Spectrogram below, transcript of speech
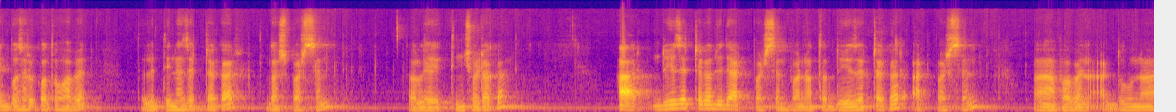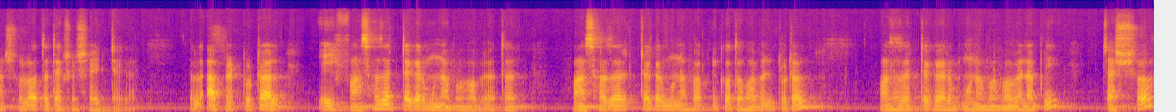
এক বছরে কত পাবেন তাহলে তিন হাজার টাকার দশ পার্সেন্ট তাহলে তিনশো টাকা। আর দুই হাজার টাকা যদি আট পার্সেন্ট পান, অর্থাৎ দুই হাজার টাকার আট পার্সেন্ট পাবেন আট দুগুণা ষোলো, অর্থাৎ একশো ষাট টাকা। তাহলে আপনার টোটাল এই পাঁচ হাজার টাকার মুনাফা হবে, অর্থাৎ পাঁচ হাজার টাকার মুনাফা আপনি কত পাবেন টোটাল পাঁচ হাজার টাকার মুনাফা পাবেন আপনি চারশো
